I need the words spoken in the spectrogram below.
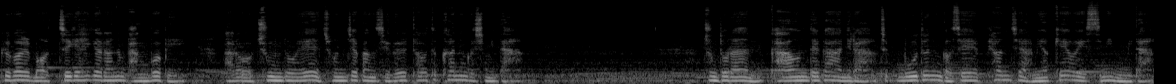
그걸 멋지게 해결하는 방법이 바로 중도의 존재 방식을 터득하는 것입니다. 중도란 가운데가 아니라 즉 모든 것에 편재하며 깨어 있음입니다.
